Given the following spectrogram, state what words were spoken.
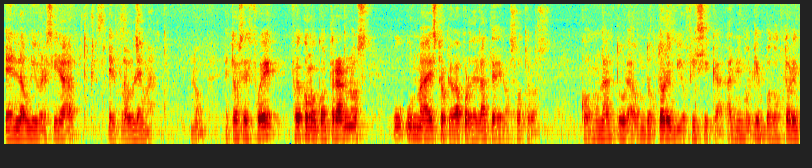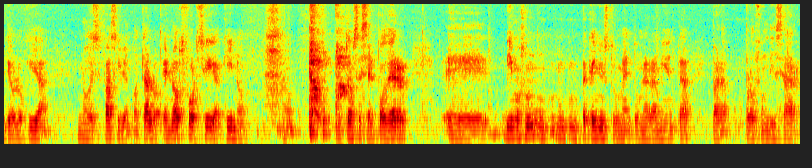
en la universidad el problema. ¿no? Entonces fue, fue como encontrarnos un maestro que va por delante de nosotros con una altura, un doctor en biofísica, al mismo tiempo doctor en teología, no es fácil encontrarlo. En Oxford sí, aquí no. Entonces el poder, eh, vimos un, pequeño instrumento, una herramienta para profundizar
